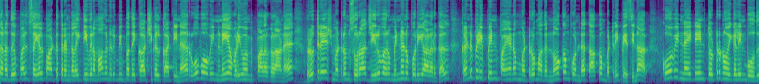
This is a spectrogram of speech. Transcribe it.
தனது பல் செயல்பாட்டு திறன்களை தீவிரமாக நிரூபிப்பதை காட்சிகள் காட்டின ரோபோவின் இணைய வடிவமைப்பாளர்களான ருத்ரேஷ் மற்றும் சுராஜ் இருவரும் மின்னணு பொறியாளர்கள் கண்டுபிடிப்பின் பயணம் மற்றும் அதன் நோக்கம் கொண்ட தாக்கம் பற்றி பேசினார். கோவிட் நைன்டீன் தொற்று நோய்களின் போது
